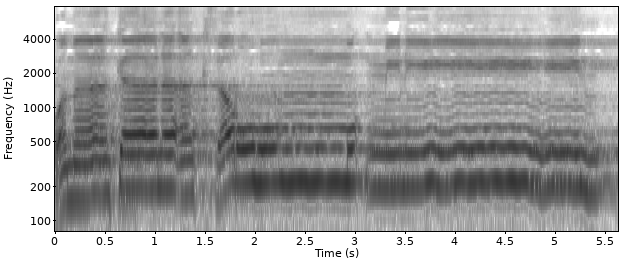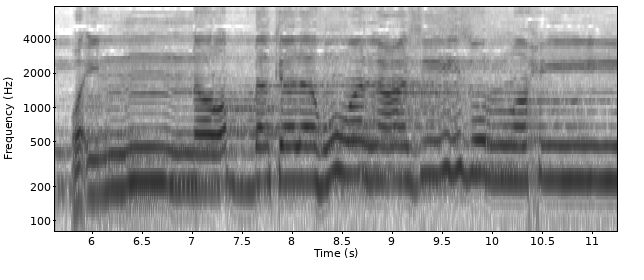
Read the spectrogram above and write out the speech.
وما كان اكثرهم مؤمنين وان ربك لهو العزيز الرحيم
